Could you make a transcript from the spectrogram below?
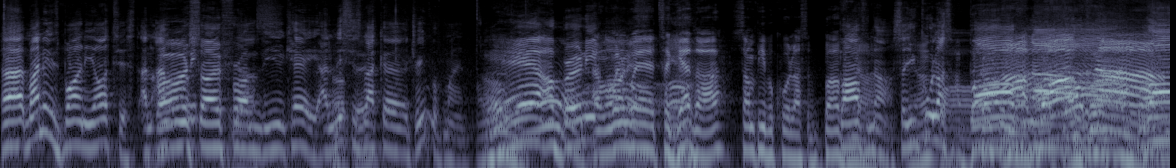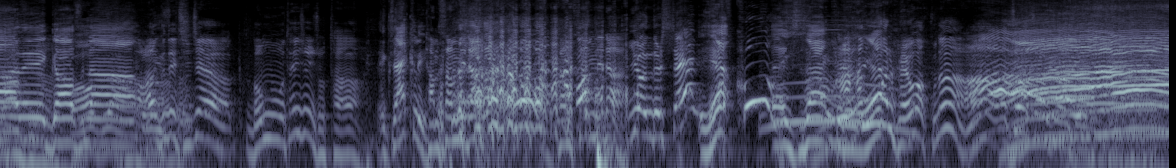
Uh, my name is Barney Artist, and I'm Barney- also from Yes. the UK, and this is Okay. like a dream of mine. Yeah, I'm Bernie. And when we're Artist. together, some people call us Bavna. Bavna. So you call us Bavna. Barney Governor. 아 근데 너무 텐션이 좋다. Exactly. 감사합니다. 감사합니다. You understand? Yeah. Cool. Exactly. 아, 한국말을 배워갔구나. 아, 아, 아, 아, 아, 아, 아,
